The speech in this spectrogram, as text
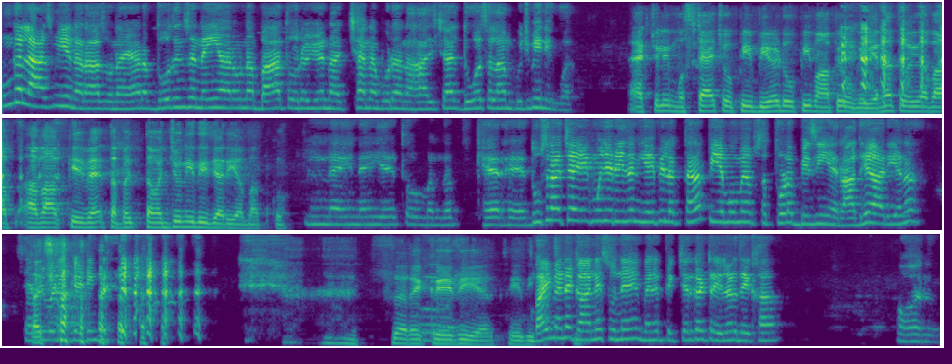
उनका लाजमी है नाराज़ होना यार। अब दो दिन से नहीं आ रहा हूँ ना बात हो रही है ना अच्छा ना बुरा ना हालचाल दुआ सलाम कुछ भी नहीं हुआ। Actually moustache OP beard OP वहाँ पे हो गई है ना तो अब आप अब आपकी तब- तवज्जो नहीं दी जा रही अब आपको। नहीं नहीं ये तो मतलब खैर है। दूसरा अच्छा एक मुझे रीजन ये भी लगता है ना पीएमओ में अब सब थोड़ा बिज़ी है। राधे आ रही है ना अच्छा। गेटिंग सर क्रेजी यार क्रेजी भाई मैंने गाने सुने मैंने पिक्चर का ट्रेलर देखा और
